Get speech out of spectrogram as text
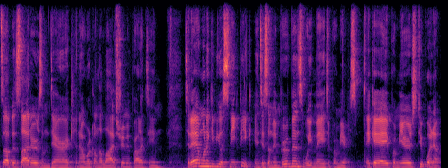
What's up insiders, I'm Derek and I work on the live streaming product team. Today I want to give you a sneak peek into some improvements we've made to Premieres, aka Premieres 2.0.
